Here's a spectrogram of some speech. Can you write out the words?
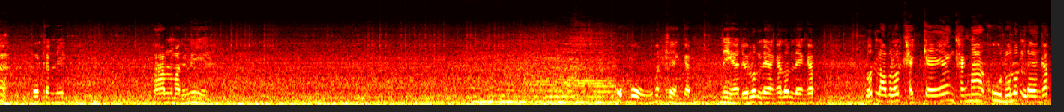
ฮะรถ คันนี้ตามเรามาถึงนี่โอ้โหมันแข่งกันนี่ฮะเดี๋ยวรถแรงครับรถแรงครับ รถเราเป็นรถไข่แกงข้างหน้าคู่นู้นรถแรงครับ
